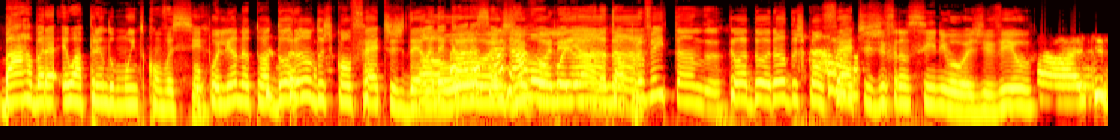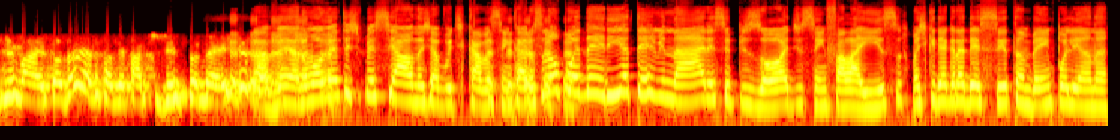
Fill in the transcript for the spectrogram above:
Bárbara, eu aprendo muito com você. Ô, Poliana, eu tô adorando os confetes dela. Uma declaração hoje, de amor, Poliana. Poliana. Tô aproveitando. Tô adorando os confetes de Francine hoje, viu? Ai, que demais. Tô adorando fazer parte disso também. Tá vendo? Um momento especial na Jabuticaba Sem Caroço. Não poderia terminar esse episódio sem falar isso, mas queria agradecer também, Poliana,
